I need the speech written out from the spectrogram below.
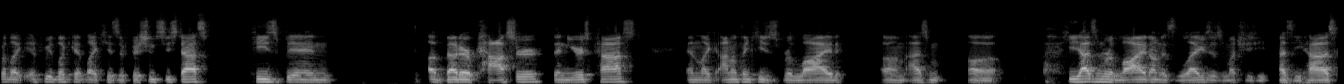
but like if we look at like his efficiency stats, he's been a better passer than years past. And like I don't think he's relied um as uh he hasn't relied on his legs as much as he, as he has.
